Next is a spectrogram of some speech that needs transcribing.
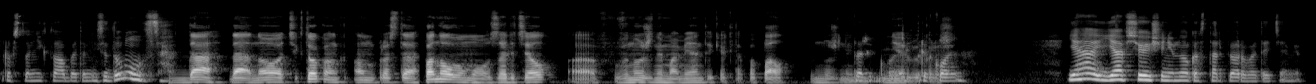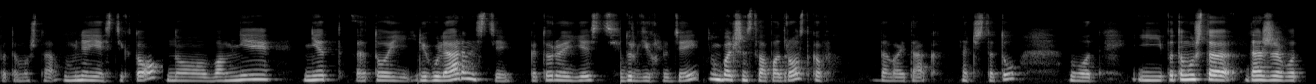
просто никто об этом не задумывался. Да, да, но ТикТок, он, он просто по-новому залетел в нужный момент и как-то попал нужны прикольно, нервы. Прикольно. Короче. Я, я все еще немного старпер в этой теме, потому что у меня есть ТикТок, но во мне нет э, той регулярности, которая есть у других людей, у большинства подростков, давай так, на чистоту, вот. И потому что даже вот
